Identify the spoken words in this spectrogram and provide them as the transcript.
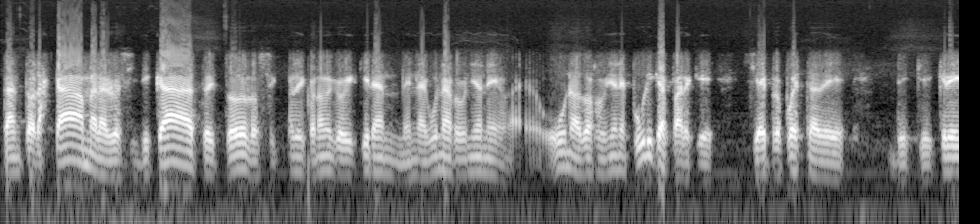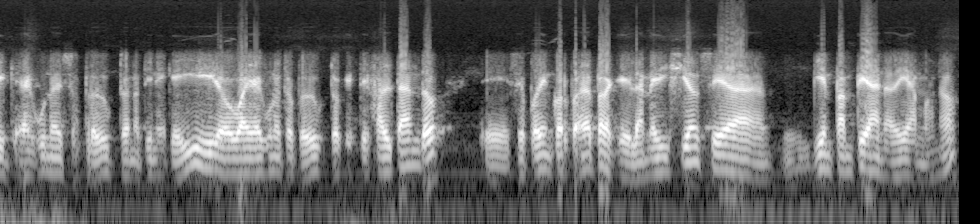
tanto las cámaras, los sindicatos y todos los sectores económicos que quieran en algunas reuniones, una o dos reuniones públicas, para que si hay propuesta de, que cree que alguno de esos productos no tiene que ir o hay algún otro producto que esté faltando, eh, se puede incorporar para que la medición sea bien pampeana, digamos, ¿no?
